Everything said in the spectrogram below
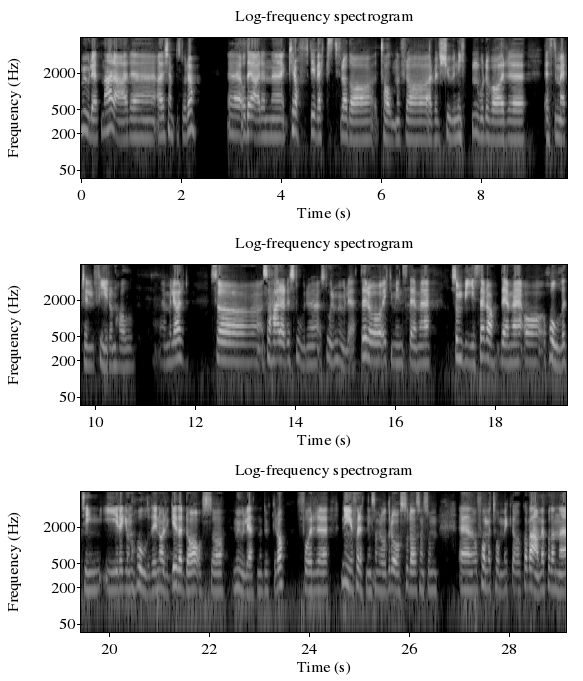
mulighetene her er, uh, er kjempestore. og det er en kraftig vekst fra da tallene fra er vel 2019, hvor det var estimert til 4,5 Eh, milliard. Så, så, her er det store, store, muligheter, og ikke minst det med som vi ser, da, det med å holde ting i regionen, holde det i Norge. Det er da også mulighetene dukker opp for uh, nye forretningsområder, og også da sånn som uh, å få med Tomic da, og kan være med på denne,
